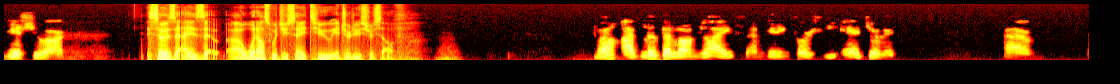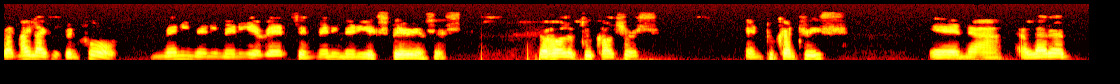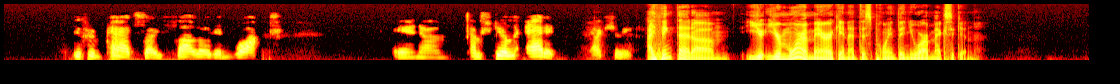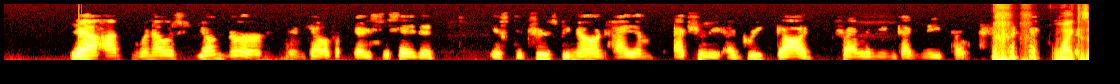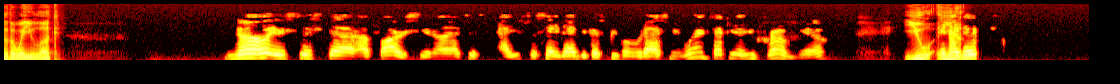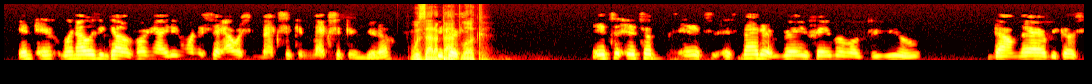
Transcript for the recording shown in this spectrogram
Yes, you are. So is is uh, what else would you say to introduce yourself? Well, I've lived a long life. I'm getting towards the edge of it. Um, but my life has been full. Many, many, many events and many, many experiences. The whole of two cultures and two countries and uh, a lot of different paths I followed and walked. And um, I'm still at it, actually. I think that um you're you're more American at this point than you are Mexican. Yeah, I, when I was younger in California, I used to say that if the truth be known, I am actually a Greek god traveling incognito. Why? Because of the way you look? No, it's just uh, a farce, you know. I just I used to say that because people would ask me, "Where exactly are you from?" You know, You, and you I know. And, and when I was in California, I didn't want to say I was Mexican, Mexican, you know. was that a bad look? it's it's a it's it's not a very favorable to you down there because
